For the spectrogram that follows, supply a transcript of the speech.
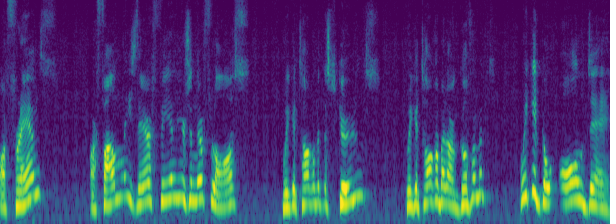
Our friends, our families, their failures and their flaws. We could talk about the schools. We could talk about our government. We could go all day.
